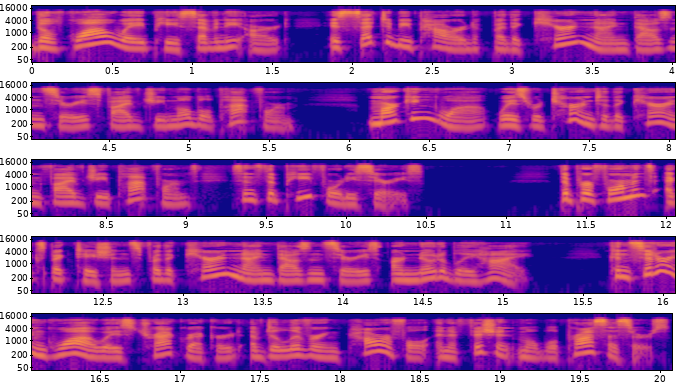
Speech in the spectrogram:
the Huawei P70 Art is set to be powered by the Kirin 9000 series 5G mobile platform, marking Huawei's return to the Kirin 5G platforms since the P40 series. The performance expectations for the Kirin 9000 series are notably high, considering Huawei's track record of delivering powerful and efficient mobile processors.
